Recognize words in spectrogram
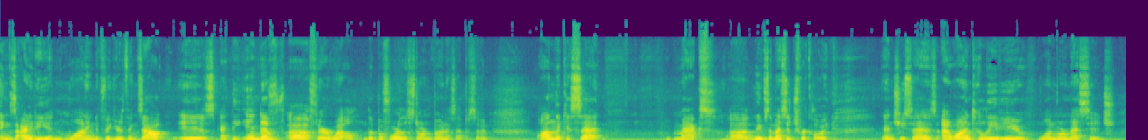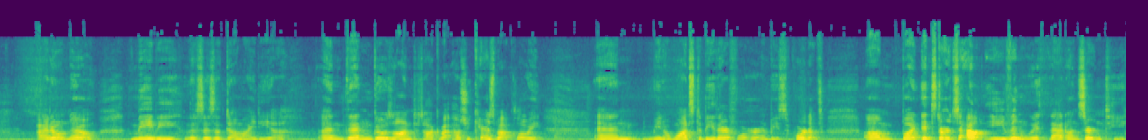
anxiety and wanting to figure things out is at the end of uh, Farewell, the Before the Storm bonus episode, on the cassette, Max uh, leaves a message for Chloe and she says, I wanted to leave you one more message. I don't know. Maybe this is a dumb idea. And then goes on to talk about how she cares about Chloe and, you know, wants to be there for her and be supportive. Um, but it starts out even with that uncertainty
